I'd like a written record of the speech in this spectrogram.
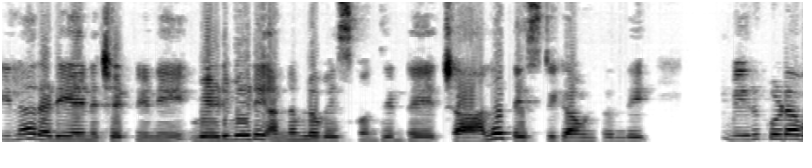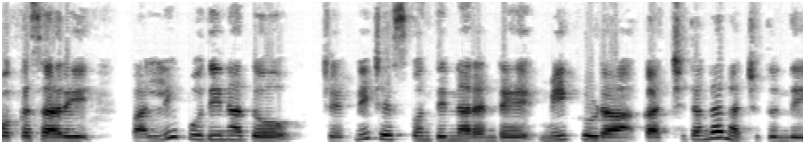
ఇలా రెడీ అయిన చట్నీని వేడివేడి అన్నంలో వేసుకొని తింటే చాలా టేస్టీగా ఉంటుంది. మీరు కూడా ఒక్కసారి పల్లి పుదీనాతో చట్నీ చేసుకొని తిన్నారంటే మీకు కూడా ఖచ్చితంగా నచ్చుతుంది.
